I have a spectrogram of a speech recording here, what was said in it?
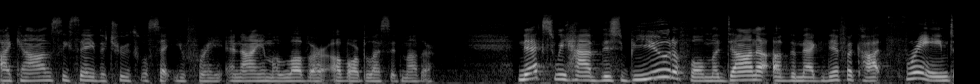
I can honestly say the truth will set you free, and I am a lover of our Blessed Mother. Next, we have this beautiful Madonna of the Magnificat framed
